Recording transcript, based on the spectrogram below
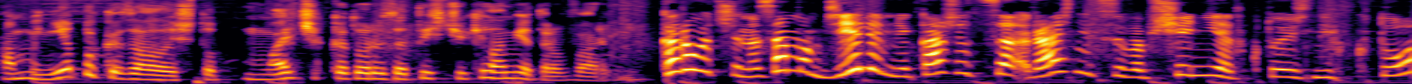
А мне показалось, что мальчик, который за тысячу километров в армии. Короче, на самом деле, мне кажется, разницы вообще нет, кто из них кто.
